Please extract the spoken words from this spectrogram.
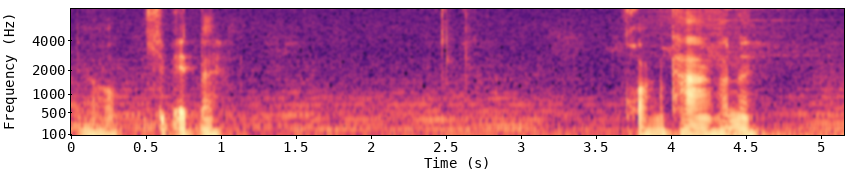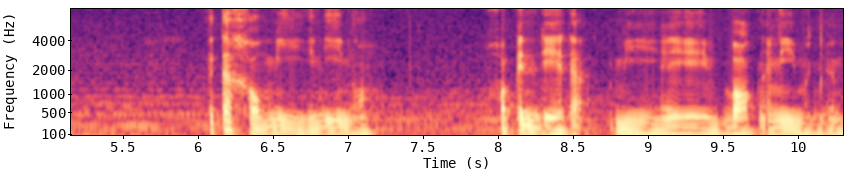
เดี๋ยวสิบเอ็ดไป ขวางทางเขาหน่อยแต่เขามีไอ้นี่เนาะเขาเป็นเดทอะมีไอ้บล็อกไอ้นี่เหมือนกัน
